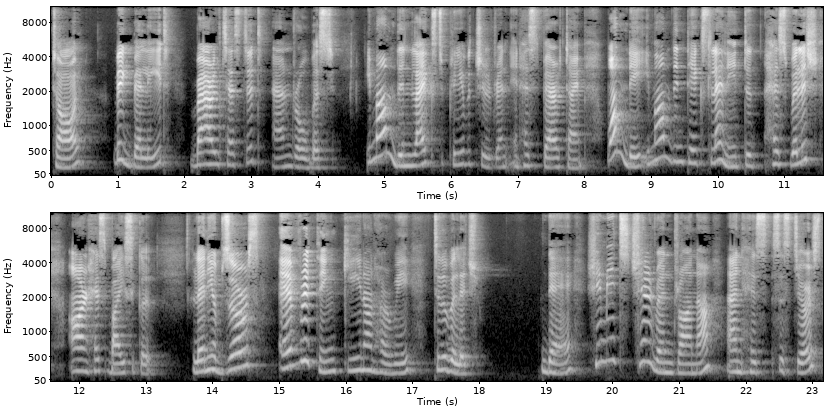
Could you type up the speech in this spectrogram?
tall, big bellied, barrel chested, and robust. Imamdin likes to play with children in his spare time. One day, Imamdin takes Lenny to his village on his bicycle. Lenny observes everything keen on her way to the village. There, she meets children Rana and his sisters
